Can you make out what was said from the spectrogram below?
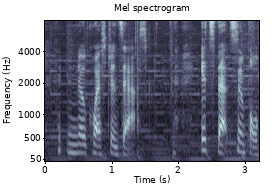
no questions asked. It's that simple.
